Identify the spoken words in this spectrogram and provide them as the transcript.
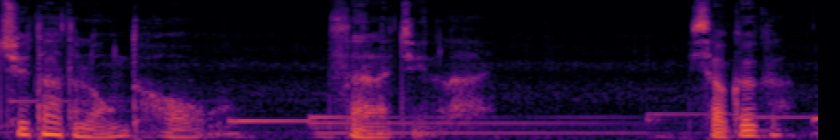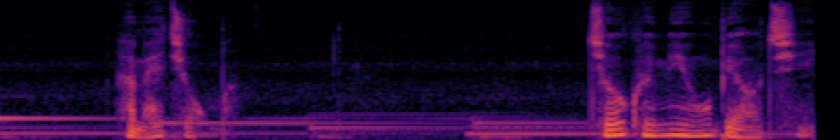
巨大的龙头塞了进来。小哥哥，还买酒吗？酒鬼面无表情，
